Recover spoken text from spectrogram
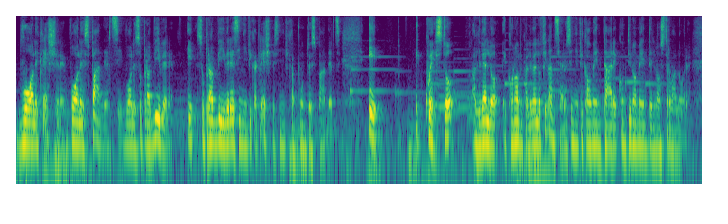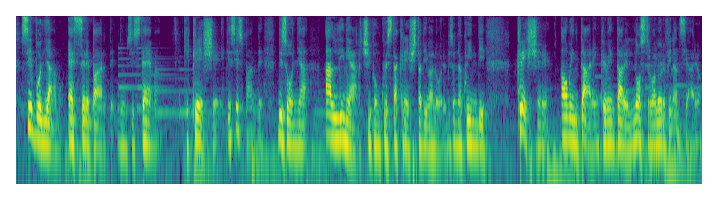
vuole crescere, vuole espandersi, vuole sopravvivere e sopravvivere significa crescere, significa appunto espandersi. E e questo a livello economico, a livello finanziario, significa aumentare continuamente il nostro valore. Se vogliamo essere parte di un sistema che cresce e che si espande, bisogna allinearci con questa crescita di valore. Bisogna quindi crescere, aumentare, incrementare il nostro valore finanziario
